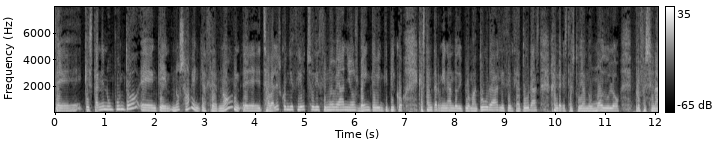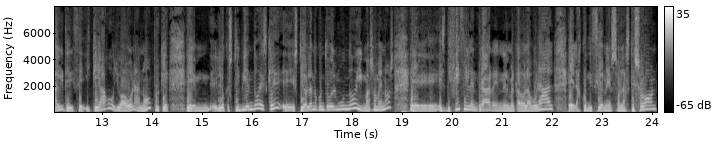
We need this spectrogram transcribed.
que están en un punto en que no saben qué hacer, ¿no? chavales con 18, 19 años, 20, 20 y pico, que están terminando diplomaturas, licenciaturas, gente que está estudiando un módulo profesional y te dice, ¿y qué hago yo ahora, no? Porque lo que estoy viendo es que estoy hablando con todo el mundo y más o menos es difícil entrar en el mercado laboral, eh, las condiciones son las que son,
